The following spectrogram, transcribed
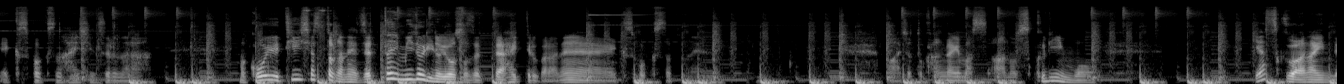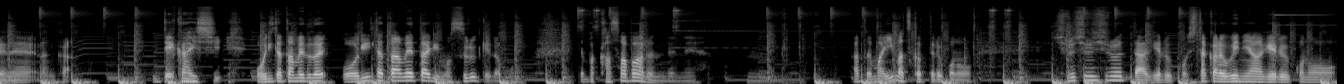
Xbox の配信するなら。まあ、こういう T シャツとかね、絶対緑の要素絶対入ってるからね、Xbox だとね。まあちょっと考えます。あの、スクリーンも、安くはないんでね、なんか、でかいし、折りたためた、折りたためたりもするけども、やっぱかさばるんでね。うん。あと、まあ今使ってるこの、シュルシュルシュルって上げる、こう下から上に上げるこの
